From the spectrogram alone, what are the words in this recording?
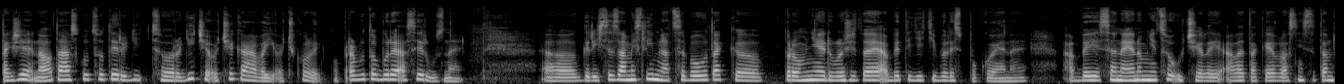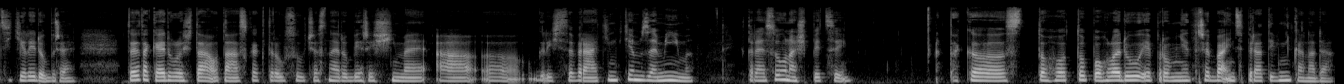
Takže na otázku, co, ty rodi, co rodiče očekávají od školy, opravdu to bude asi různé. Eh, když se zamyslím nad sebou, tak eh, pro mě je důležité, aby ty děti byly spokojené, aby se nejenom něco učili, ale také vlastně se tam cítili dobře. To je také důležitá otázka, kterou v současné době řešíme a eh, když se vrátím k těm zemím, které jsou na špici, tak eh, z tohoto pohledu je pro mě třeba inspirativní Kanada,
